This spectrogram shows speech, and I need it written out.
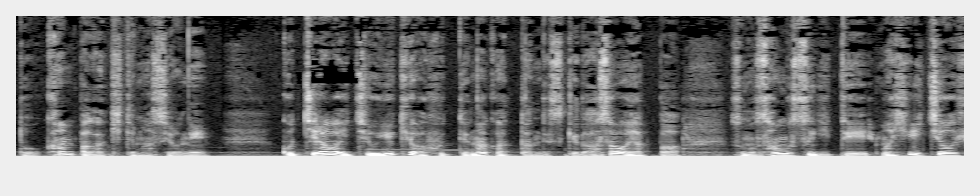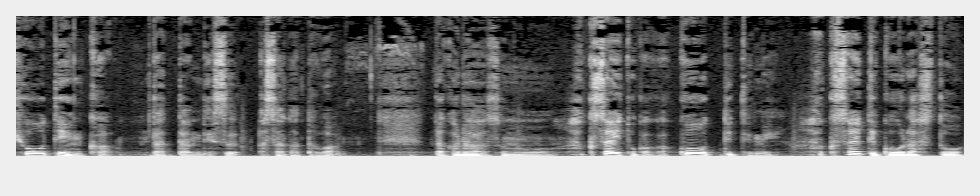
と寒波が来てますよね。こちらは一応雪は降ってなかったんですけど、朝はやっぱその寒すぎて、まあ一応氷点下だったんです、朝方は。だから、その、白菜とかが凍っててね、白菜って凍らすと、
